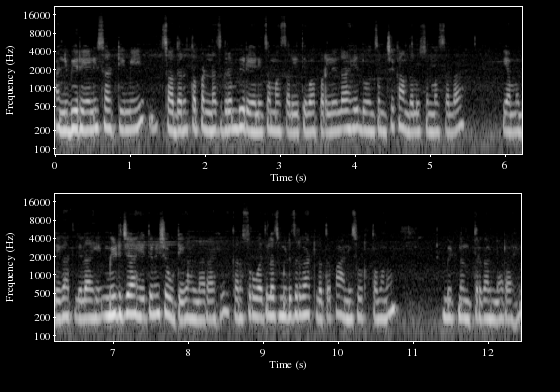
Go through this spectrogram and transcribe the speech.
आणि बिर्याणीसाठी मी साधारणतः पन्नास ग्रॅम बिर्याणीचा मसाला इथे वापरलेला आहे. दोन चमचे कांदा लसूण मसाला यामध्ये घातलेला आहे. मीठ जे आहे ते मी शेवटी घालणार आहे. कारण सुरुवातीलाच मीठ जर घातलं तर पाणी सुटतं म्हणून मीठ नंतर घालणार आहे.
